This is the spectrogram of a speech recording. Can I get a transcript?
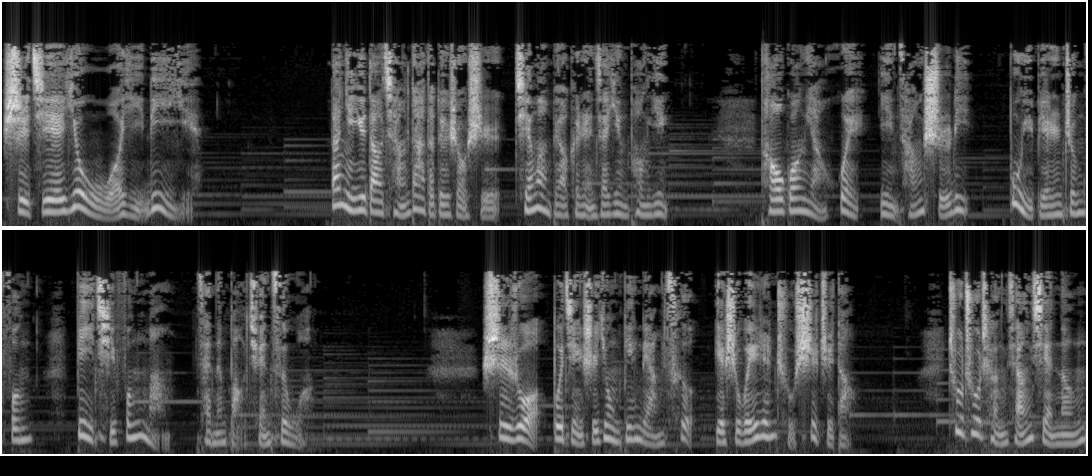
是皆诱我以利也。当你遇到强大的对手时，千万不要跟人家硬碰硬，韬光养晦，隐藏实力，不与别人争锋，避其锋芒，才能保全自我。示弱不仅是用兵良策，也是为人处事之道。处处逞强显能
